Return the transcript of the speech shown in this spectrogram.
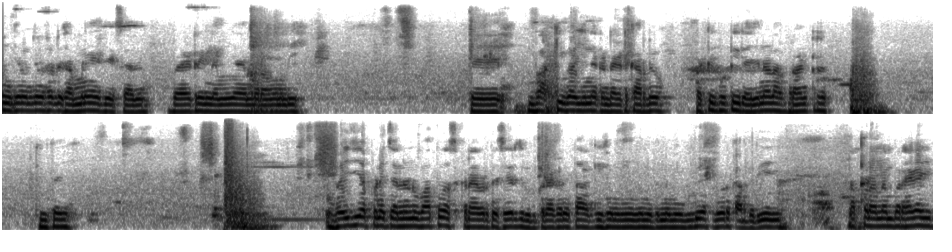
ਇੰਜਨ ਇੰਜਨ ਤੁਹਾਡੇ ਸਾਹਮਣੇ ਹੀ ਦੇਖ ਸਕਦੇ ਹੋ। ਬੈਟਰੀ ਨਵੀਂ ਆ ਮਰਾਉਣ ਦੀ। ਤੇ ਬਾਕੀ ਬਾਈ ਨਾਲ ਕੰਟੈਕਟ ਕਰ ਲਿਓ। ਫੱਟੀ ਫੁੱਟੀ ਰਹਿ ਨਾਲ ਫਰੰਟ ਠੀਕ ਹੈ ਜੀ। ਬਾਈ ਜੀ, ਆਪਣੇ ਚੈਨਲ ਨੂੰ ਵੱਧ ਤੋਂ ਸਬਸਕ੍ਰਾਈਬਰ ਤੇ ਸ਼ੇਅਰ ਜ਼ਰੂਰ ਕਰਿਆ ਕਰੋ ਤਾਂ ਕਿ ਤੁਹਾਨੂੰ ਨਵੀਂ ਨਵੀਂ ਵੀਡੀਓ ਅਪਲੋਡ ਕਰਦੇ ਰਹੀਏ ਜੀ। ਆਪਣਾ ਨੰਬਰ ਹੈਗਾ ਜੀ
